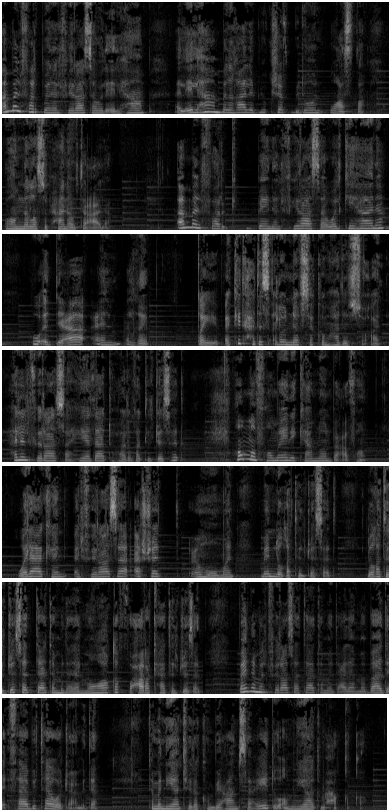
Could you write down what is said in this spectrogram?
أما الفرق بين الفراسة والإلهام الإلهام بالغالب يكشف بدون واسطة وهو من الله سبحانه وتعالى. أما الفرق بين الفراسة والكهانة هو ادعاء علم الغيب. طيب أكيد حتسألون نفسكم هذا السؤال. هل الفراسة هي ذاتها لغة الجسد؟ هم مفهومين يكاملون بعضهم ولكن الفراسة أشد عموما من لغة الجسد. لغة الجسد تعتمد على المواقف وحركات الجسد بينما الفراسة تعتمد على مبادئ ثابتة وجامدة. تمنياتي لكم بعام سعيد وأمنيات محققة.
